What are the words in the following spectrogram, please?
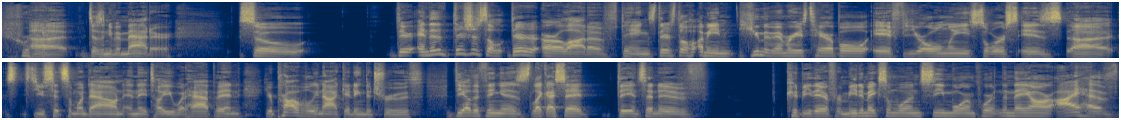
Right. Uh, doesn't even matter. So there and then there's just a there are a lot of things. There's the i mean human memory is terrible. If your only source is uh you sit someone down and they tell you what happened you're probably not getting the truth. The other thing is like i said the incentive could be there for me to make someone seem more important than they are. I have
